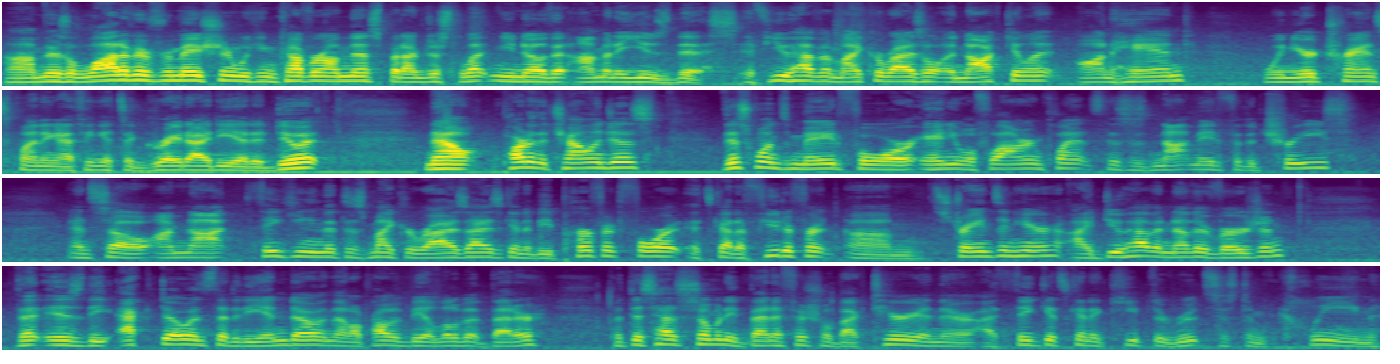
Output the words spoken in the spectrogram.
Um, there's a lot of information we can cover on this, but I'm just letting you know that I'm gonna use this. If you have a mycorrhizal inoculant on hand when you're transplanting, I think it's a great idea to do it. Now, part of the challenge is this one's made for annual flowering plants. This is not made for the trees. And so I'm not thinking that this mycorrhizae is gonna be perfect for it. It's got a few different um, strains in here. I do have another version that is the ecto instead of the endo, and that'll probably be a little bit better. But this has so many beneficial bacteria in there, I think it's gonna keep the root system clean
